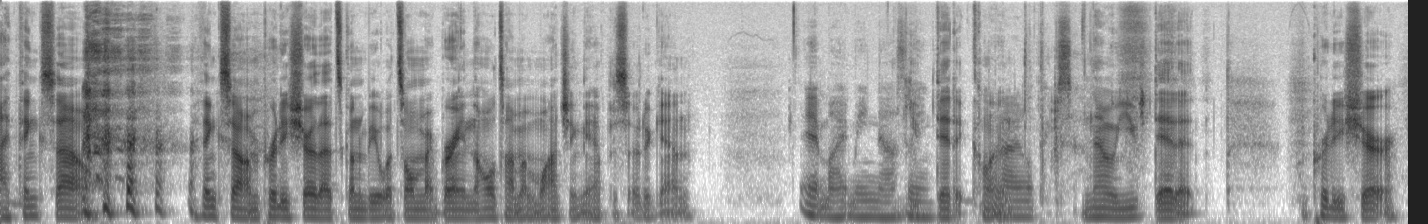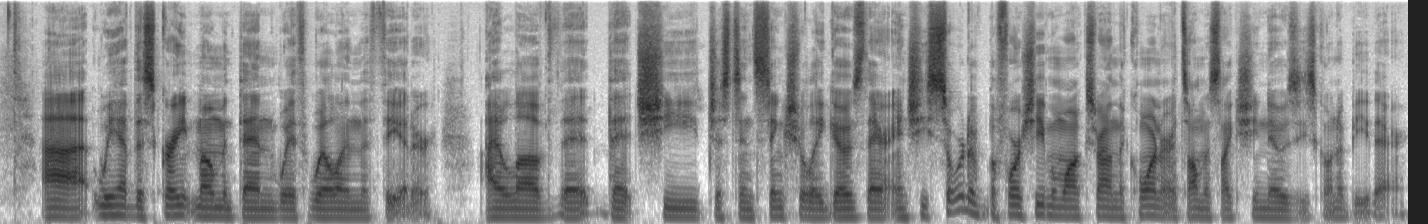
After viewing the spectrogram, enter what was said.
I think so. I think so. I'm pretty sure that's going to be what's on my brain the whole time I'm watching the episode again. It might mean nothing. You did it, Clint. I don't think so. No, you did it. I'm pretty sure. Uh, we have this great moment then with Will in the theater. I love that that she just instinctually goes there, and she sort of before she even walks around the corner, it's almost like she knows he's going to be there.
